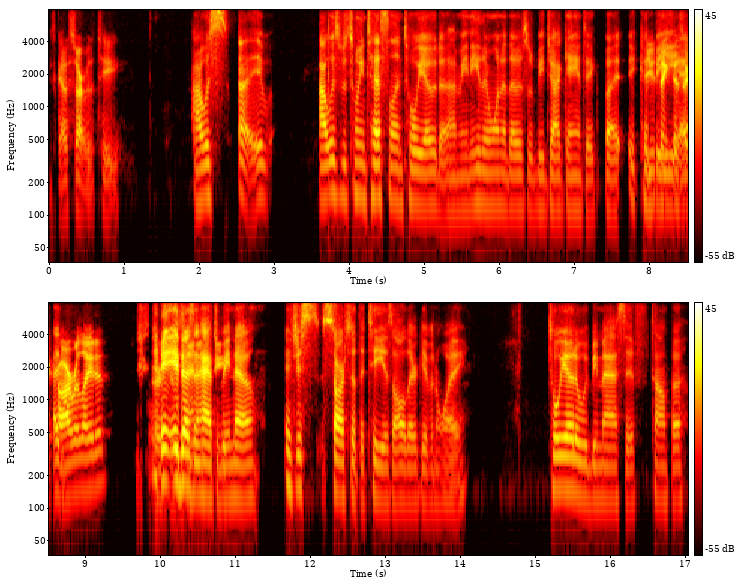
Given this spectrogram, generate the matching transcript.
it's got to start with a T. I was uh, it, I was between Tesla and Toyota. I mean, either one of those would be gigantic, but it could be. think is it a- car related? It, it doesn't have to be. No, it just starts with a T. Is all they're giving away. Toyota would be massive. Tampa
